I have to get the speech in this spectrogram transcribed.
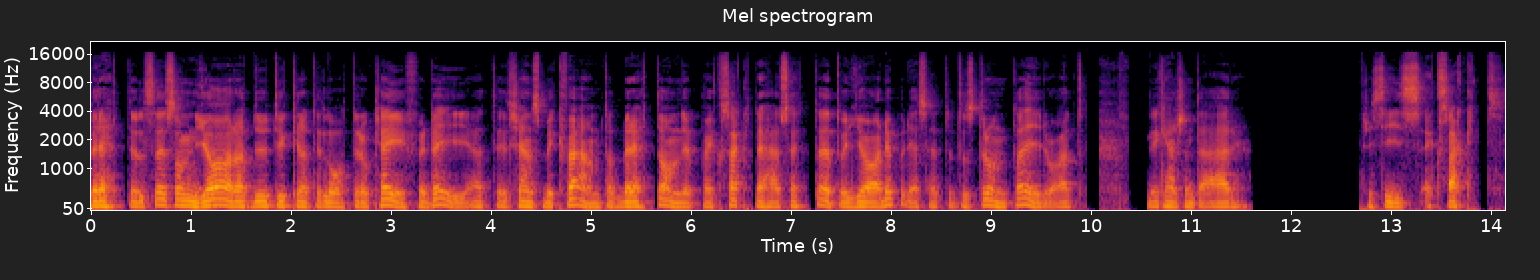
berättelse som gör att du tycker att det låter okej för dig. Att det känns bekvämt att berätta om det på exakt det här sättet och gör det på det sättet och strunta i då att det kanske inte är precis exakt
